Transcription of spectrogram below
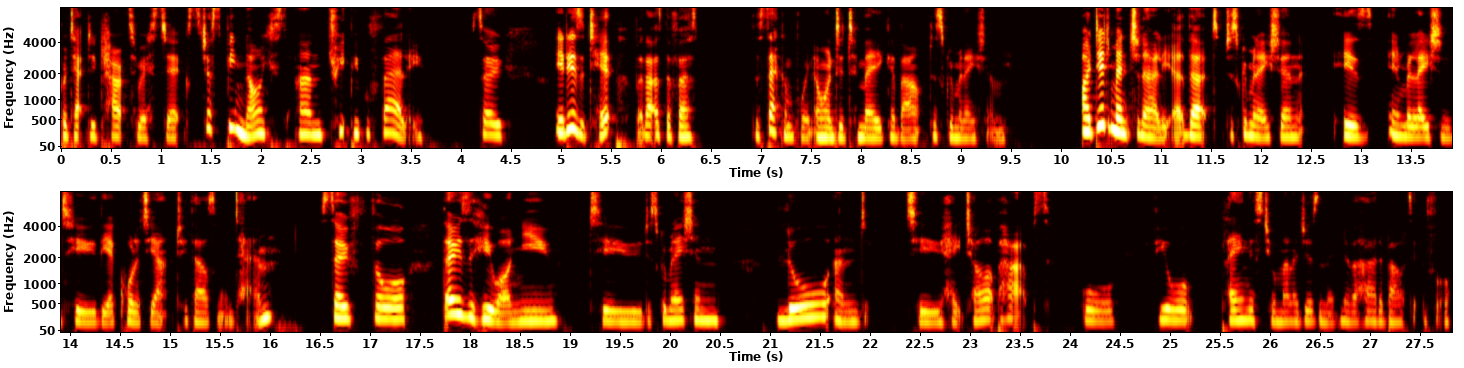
protected characteristics, just be nice and treat people fairly. So it is a tip, but that is the first the second point I wanted to make about discrimination. I did mention earlier that discrimination is in relation to the Equality Act 2010. So for those who are new to discrimination law and to HR perhaps, or if you're playing this to your managers and they've never heard about it before.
